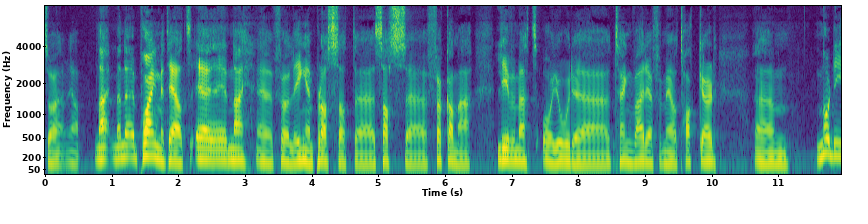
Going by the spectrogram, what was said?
Så ja. Nei, men uh, poenget mitt er at jeg, nei, jeg føler ingen plass at uh, SAS uh, fucka meg livet mitt og gjorde ting verre for meg å takle. Um, når de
